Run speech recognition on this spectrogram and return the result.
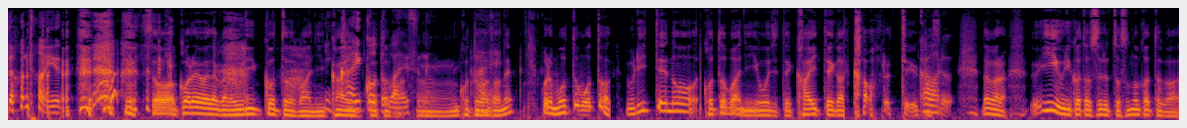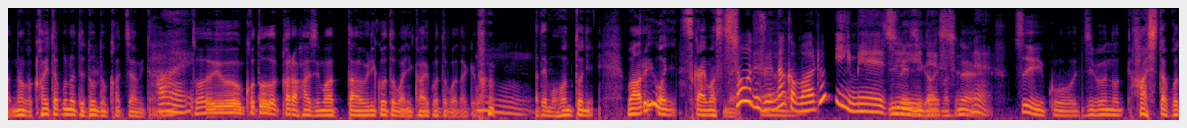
どんどん言って。そう、これはだから売り言葉に買い言葉ですね。うん、ことわざね。これもともと売り手の言葉に応じて買い手が変わるっていうか。変わる。だから、いい売り方するとその方がなんか買いたくなってどんどん買っちゃうみたいな。はい。そういうことから始まった売り言葉に買い言葉だけど。うん、でも本当に悪いように使えますね。そうですね。なんか悪いイメージ、ね、イメージがありますね。ついこう自分の発した言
